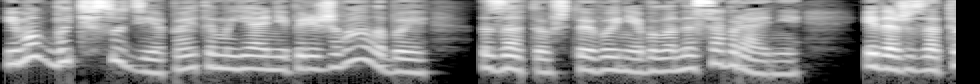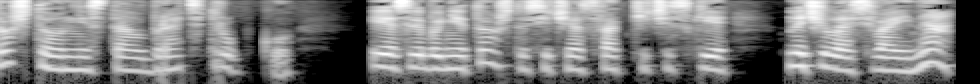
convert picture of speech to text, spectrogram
и мог быть в суде, поэтому я не переживала бы за то, что его не было на собрании, и даже за то, что он не стал брать трубку, если бы не то, что сейчас фактически началась война,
